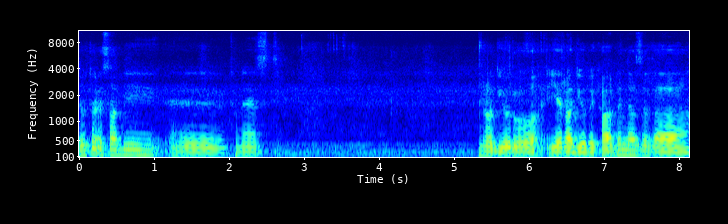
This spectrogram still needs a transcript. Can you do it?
دکتر حسابی تونست رادیو رو یه رادیو به کار بندازه و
